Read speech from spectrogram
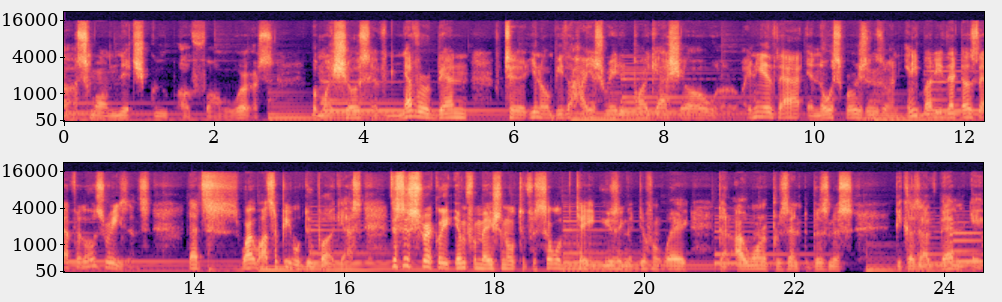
uh, small niche group of followers. But my shows have never been to, you know, be the highest rated podcast show or any of that, and no aspersions on anybody that does that for those reasons. That's why lots of people do podcasts. This is strictly informational to facilitate using a different way that I want to present the business because I've been a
